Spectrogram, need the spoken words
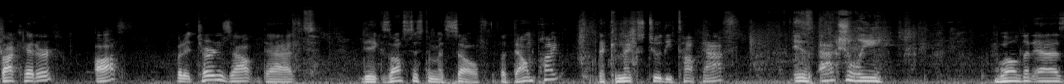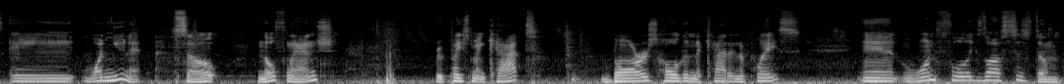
Stock header off but it turns out that the exhaust system itself the downpipe that connects to the top half is actually welded as a one unit so no flange, replacement cat, bars holding the cat into place, and one full exhaust system.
